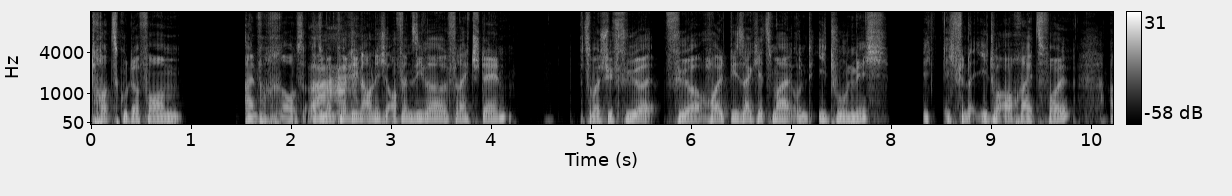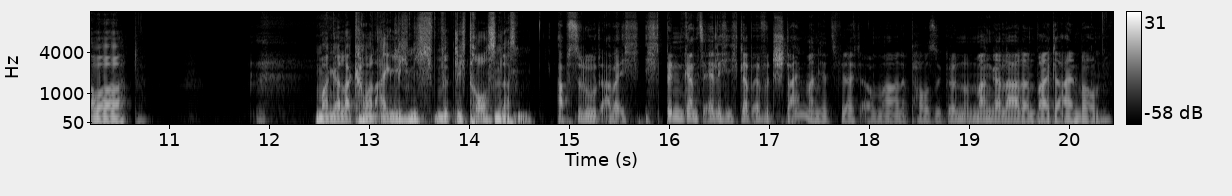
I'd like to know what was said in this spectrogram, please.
trotz guter Form einfach raus. Also man Ah. könnte ihn auch nicht offensiver vielleicht stellen. Zum Beispiel für, für Holtby, sag ich jetzt mal, und Ito nicht. Ich, ich finde Ito auch reizvoll, aber Mangala kann man eigentlich nicht wirklich draußen lassen. Absolut, aber ich, ich bin ganz ehrlich, ich glaube, er wird Steinmann jetzt vielleicht auch mal eine Pause gönnen und Mangala dann weiter einbauen.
